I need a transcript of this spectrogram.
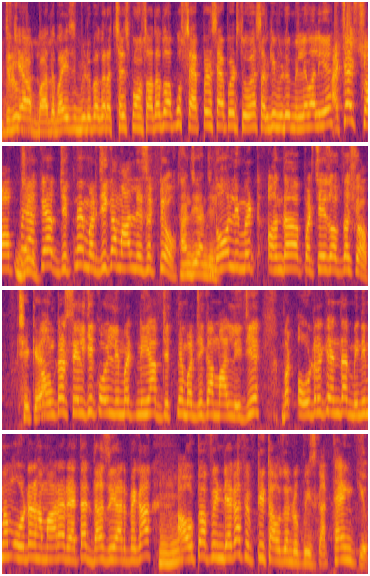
ज़रूर क्या बात है भाई इस वीडियो पर अगर अच्छा रिस्पॉन्स आता है तो आपको सेपरेट सेपरेट जो है सर की वीडियो मिलने वाली है। अच्छा शॉप पे आके आप जितने मर्ज़ी का माल ले सकते हो। हाँ जी, हाँ जी। No limit on the purchase of the shop ठीक है। काउंटर सेल की कोई लिमिट नहीं है आप जितने मर्ज़ी का माल लीजिए। बट ऑर्डर के अंदर मिनिमम ऑर्डर हमारा रहता है दस हज़ार रुपए का। आउट ऑफ़ इंडिया का फिफ्टी थाउज़ेंड रुपीज़ का। Thank you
